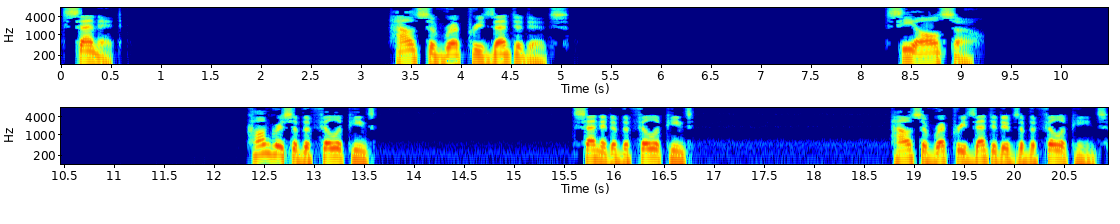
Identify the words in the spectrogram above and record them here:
Senate House of Representatives. See also. Congress of the Philippines. Senate of the Philippines. House of Representatives of the Philippines.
